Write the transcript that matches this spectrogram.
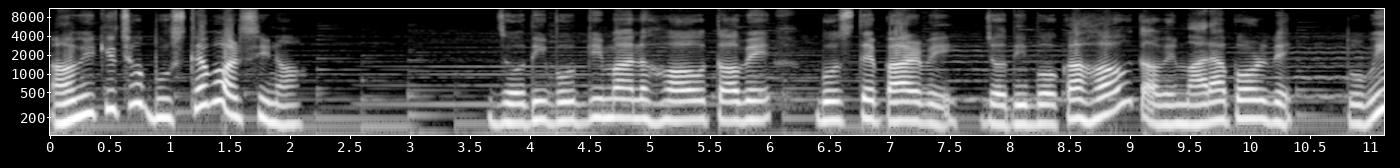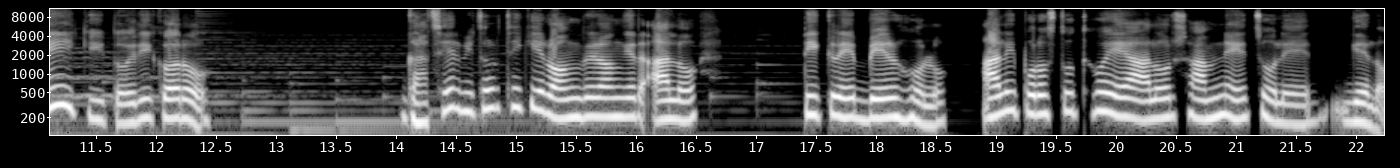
আমি কিছু বুঝতে পারছি না। যদি বুদ্ধিমান হও তবে বুঝতে পারবে, যদি বোকা হও তবে মারা পড়বে। তুমি কি তৈরি করো? গাছের ভিতর থেকে রং বেরঙের আলো টিকরে বের হলো। আলী প্রস্তুত হয়ে আলোর সামনে চলে গেল।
